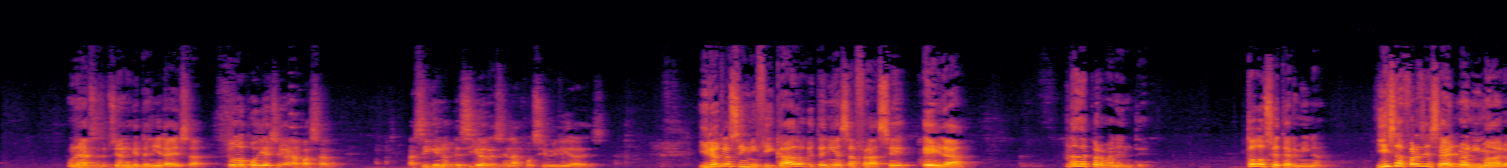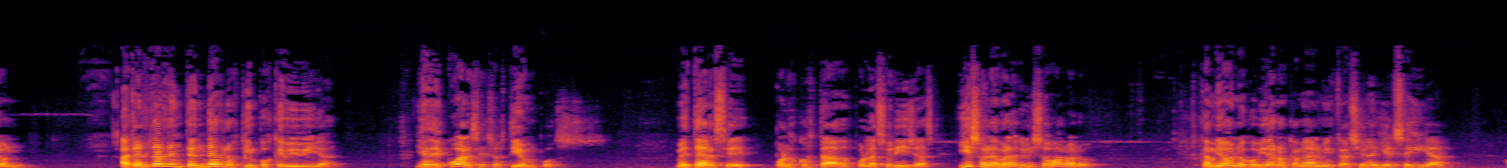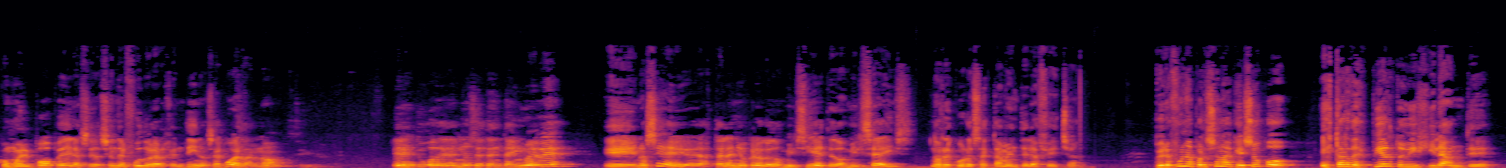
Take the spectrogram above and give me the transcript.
una de las excepciones que tenía era esa. Todo podía llegar a pasar. Así que no te cierres en las posibilidades. Y el otro significado que tenía esa frase era, nada es permanente. Todo se termina. Y esas frases a él lo animaron a tratar de entender los tiempos que vivía y adecuarse a esos tiempos. Meterse por los costados, por las orillas. Y eso la verdad que lo hizo bárbaro. Cambiaban los gobiernos, cambiaban administraciones y él seguía como el pope de la Asociación del Fútbol Argentino. ¿Se acuerdan, no? Él estuvo del año 79, eh, no sé, hasta el año creo que 2007, 2006. No recuerdo exactamente la fecha. Pero fue una persona que supo estar despierto y vigilante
